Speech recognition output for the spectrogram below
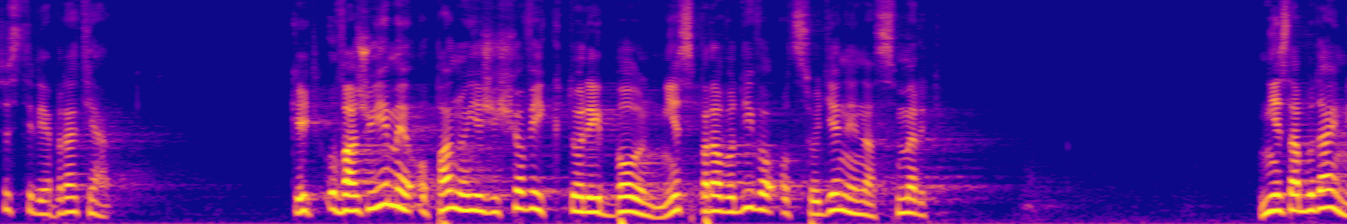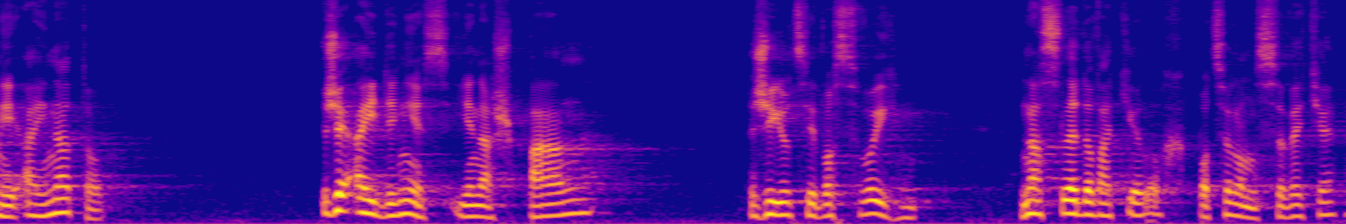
Sestri a bratia, keď uvažujeme o Pánu Ježišovi, ktorý bol nespravodlivo odsudený na smrť, nezabudajme aj na to, že aj dnes je náš Pán, žijúci vo svojich nasledovateľoch po celom svete,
